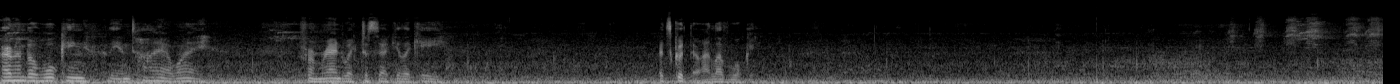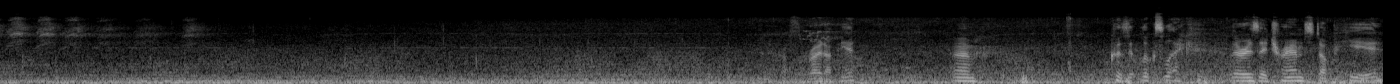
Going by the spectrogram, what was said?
I remember walking the entire way from Randwick to Circular Quay it's good though, I love walking. Across the road up here. Um, because it looks like there is a tram stop here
